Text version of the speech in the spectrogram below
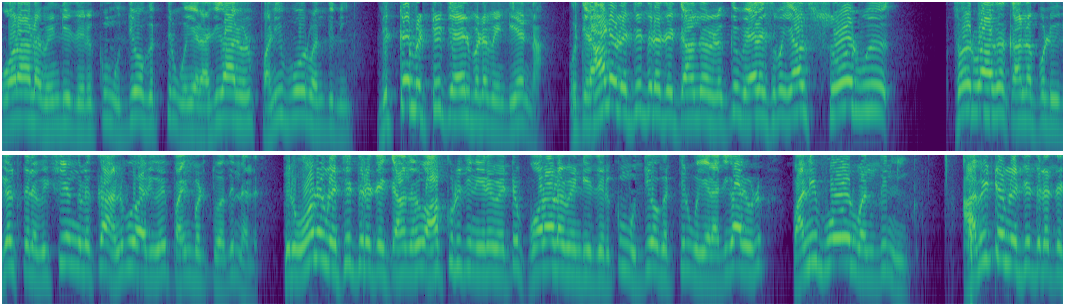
போராட வேண்டியது இருக்கும். உத்தியோகத்தில் உயர் அதிகாரிகளும் பணிபோர் வந்து நீ திட்டமிட்டு செயல்பட வேண்டிய நான் உத்திராட நட்சத்திரத்தை சார்ந்தவர்களுக்கு வேலை சுமையால் சோர்வு சோர்வாக காணப்படுவீர்கள். சில விஷயங்களுக்கு அனுபவ அறிவை பயன்படுத்துவது நல்லது. திரு ஓணம் நட்சத்திரத்தை சார்ந்தவர் வாக்குறுதி நிறைவேற்ற போராட வேண்டியது இருக்கும். உத்தியோகத்தில் உயர் அதிகாரிகளும் பணிபோர் வந்து நீக்கும் அவிட்டம் நட்சத்திரத்தை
